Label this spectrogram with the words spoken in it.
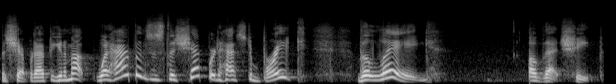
The shepherd have to get him up. What happens is the shepherd has to break the leg of that sheep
